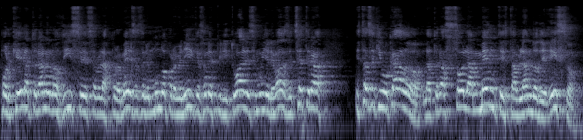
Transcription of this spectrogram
¿por qué la Torah no nos dice sobre las promesas en el mundo por venir que son espirituales y muy elevadas, etcétera? Estás equivocado. La Torah solamente está hablando de eso.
